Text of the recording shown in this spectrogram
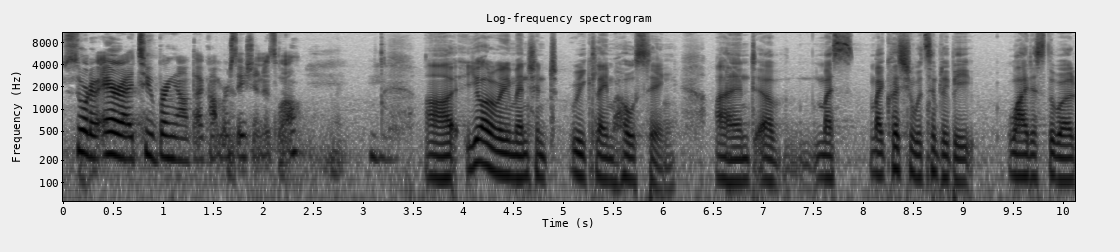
sort of era to bring out that conversation as well. Uh, you already mentioned Reclaim hosting, and uh, my, my question would simply be, why does the world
